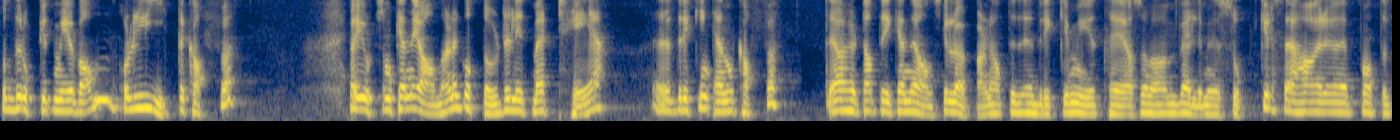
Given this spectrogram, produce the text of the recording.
Og drukket mye vann og lite kaffe. Jeg har gjort som kenyanerne, gått over til litt mer te-drikking enn kaffe. Jeg har hørt at de kenyanske løperne at de drikker mye te og så veldig mye sukker, så jeg har eh, på en måte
